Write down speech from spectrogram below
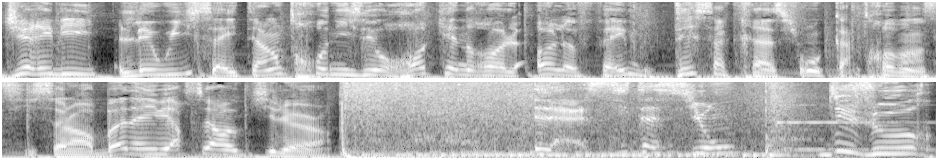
Jerry Lee Lewis a été intronisé au Rock and Roll Hall of Fame dès sa création en 86. Alors bon anniversaire au killer. La citation du jour.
